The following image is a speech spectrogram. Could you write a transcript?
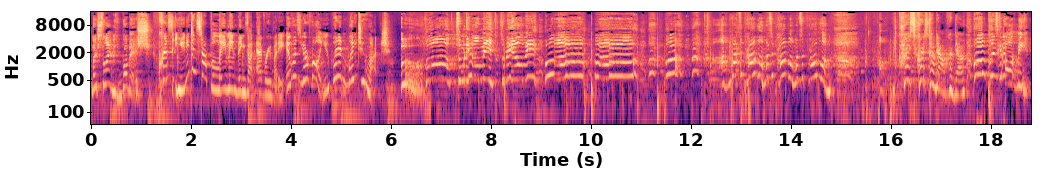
my slime is rubbish. Chris, you need to stop blaming things on everybody. It was your fault. You put in way too much. Ugh. Ah, somebody help me! Somebody help me! Ah, ah. Uh, what's the problem? What's the problem? What's the problem? Oh, Chris, Chris, calm down, calm down. Oh, please get all of me.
